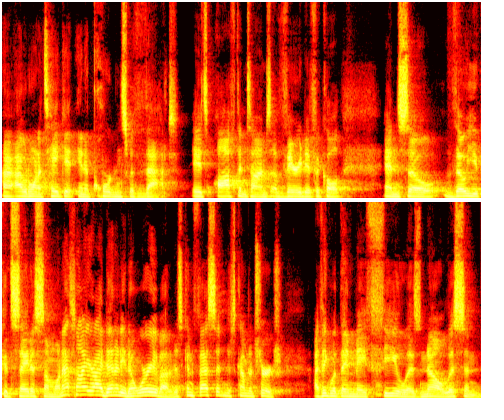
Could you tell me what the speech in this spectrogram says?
I, I would want to take it in accordance with that. It's oftentimes a very difficult. And so, though you could say to someone, that's not your identity, don't worry about it, just confess it and just come to church. I think what they may feel is no, listen,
